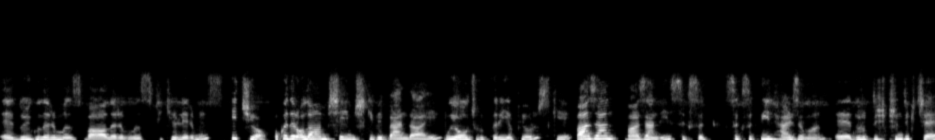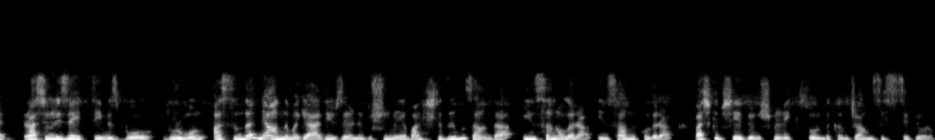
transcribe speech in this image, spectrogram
e, duygularımız, bağlarımız, fikirlerimiz hiç yok. O kadar olağan bir şeymiş gibi ben dahil bu yolculukları yapıyoruz ki bazen bazen değil sık sık sık sık değil her zaman e, durup düşündükçe rasyonalize ettiğimiz bu durumun aslında ne anlama geldiği üzerine düşünmeye başladığımız anda insan olarak, insanlık olarak başka bir şeye dönüşmek zorunda kalacağımızı hissediyorum.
